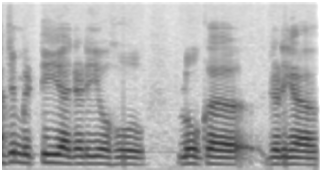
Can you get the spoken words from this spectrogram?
ਅੱਜ ਮਿੱਟੀ ਆ ਜਿਹੜੀ ਉਹ ਲੋਕ ਜਿਹੜੀਆਂ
